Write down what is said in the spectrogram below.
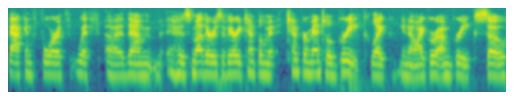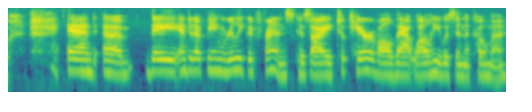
back and forth with uh, them his mother is a very temper- temperamental greek like you know i grew i'm greek so and um, they ended up being really good friends because I took care of all that while he was in the coma.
